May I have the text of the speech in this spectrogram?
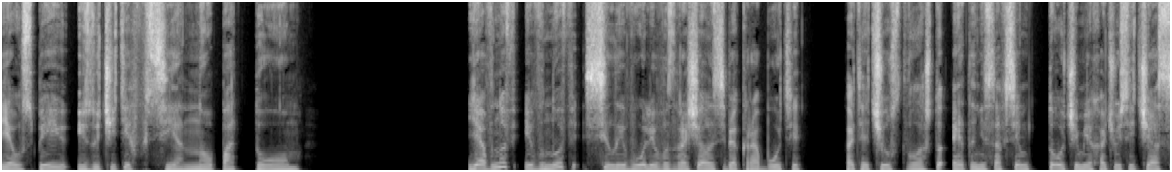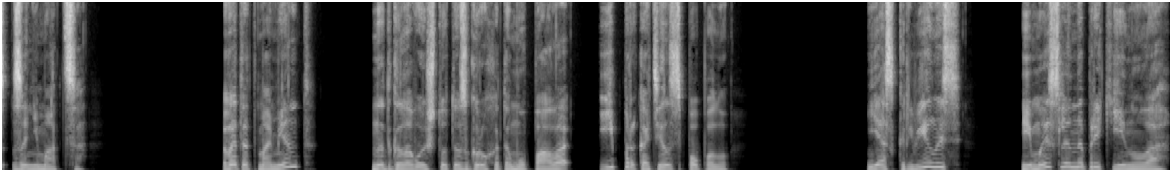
Я успею изучить их все, но потом... Я вновь и вновь силой воли возвращала себя к работе, хотя чувствовала, что это не совсем то, чем я хочу сейчас заниматься. В этот момент над головой что-то с грохотом упало и прокатилось по полу. Я скривилась и мысленно прикинула,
